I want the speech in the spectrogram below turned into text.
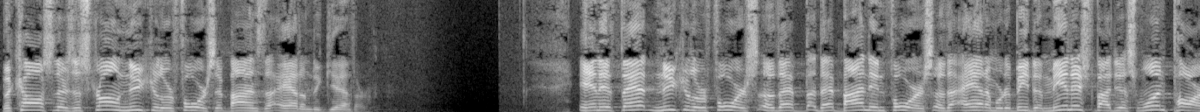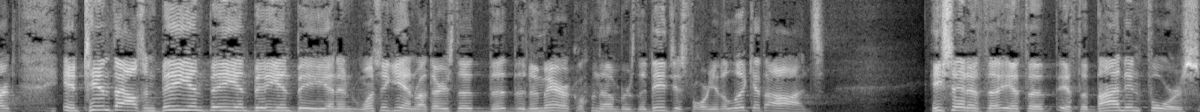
Because there's a strong nuclear force that binds the atom together. And if that nuclear force of that, that binding force of the atom were to be diminished by just one part in 10,000 billion, billion, billion, billion, and B and B and B, and then once again, right there's the, the, the numerical numbers, the digits for you to look at the odds. He said if the, if the, if the binding force,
